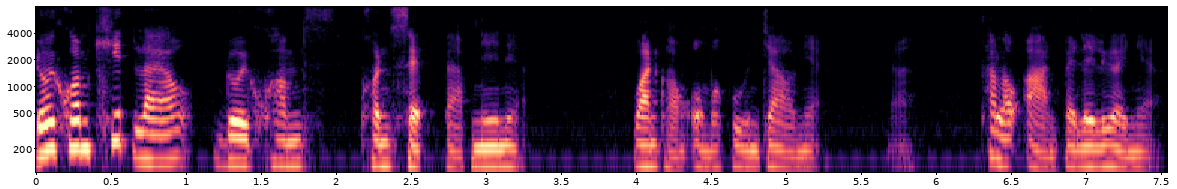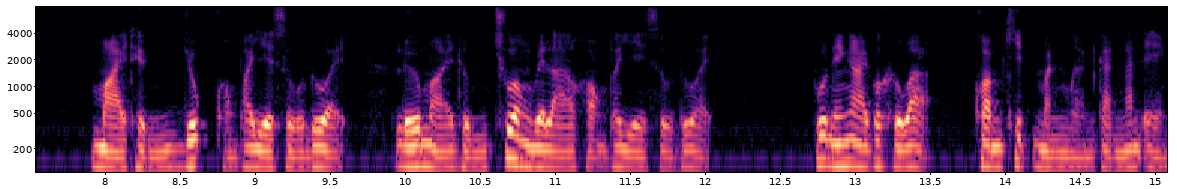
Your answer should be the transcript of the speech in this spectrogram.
โดยความคิดแล้วโดยความ concept แบบนี้เนี่ยวันขององค์พระผู้เป็นเจ้าเนี่ยนะถ้าเราอ่านไปเรื่อยๆเนี่ยหมายถึงยุคของพระเยซูด้วย หรือหมายถึงช่วงเวลาของพระเยซูด้วย พูดง่ายๆก็คือว่าความคิดมันเหมือนกันนั่นเอง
